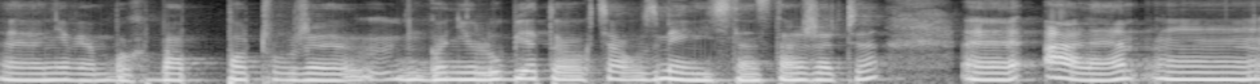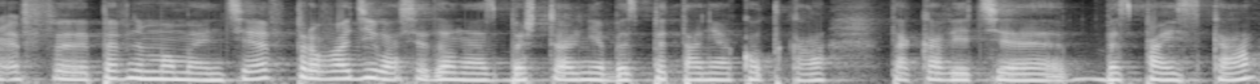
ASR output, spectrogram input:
E, nie wiem, bo chyba poczuł, że go nie lubię, to chciał zmienić ten stan rzeczy. E, ale mm, w pewnym momencie wprowadziła się do nas bezczelnie, bez pytania kotka, taka wiecie, bezpańska.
